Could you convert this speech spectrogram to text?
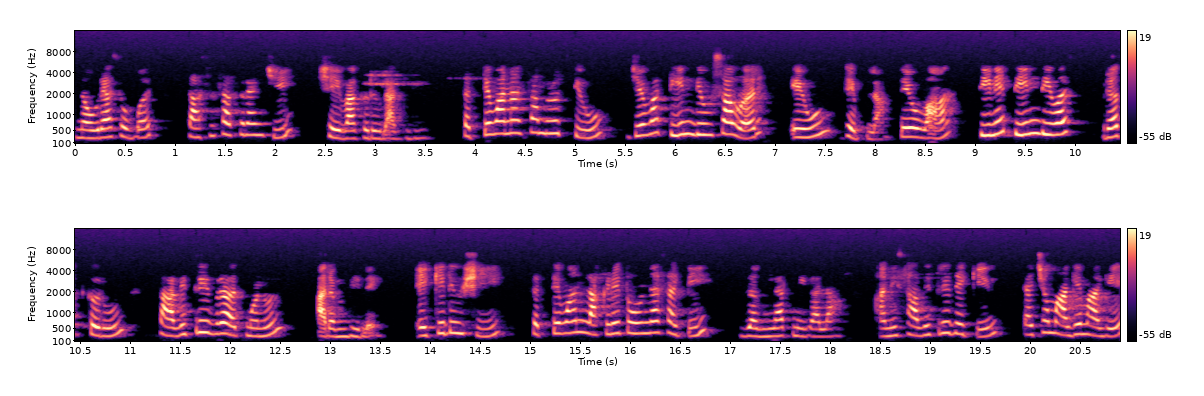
नवऱ्यासोबत सासू सासऱ्यांची सेवा करू लागली. सत्यवानाचा मृत्यू जेव्हा तीन दिवसावर येऊन ठेपला तेव्हा तिने तीन दिवस व्रत करून सावित्री व्रत म्हणून आरंभिले. एके दिवशी सत्यवान लाकडे तोडण्यासाठी जंगलात निघाला आणि सावित्री देखील त्याच्यामागे मागे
